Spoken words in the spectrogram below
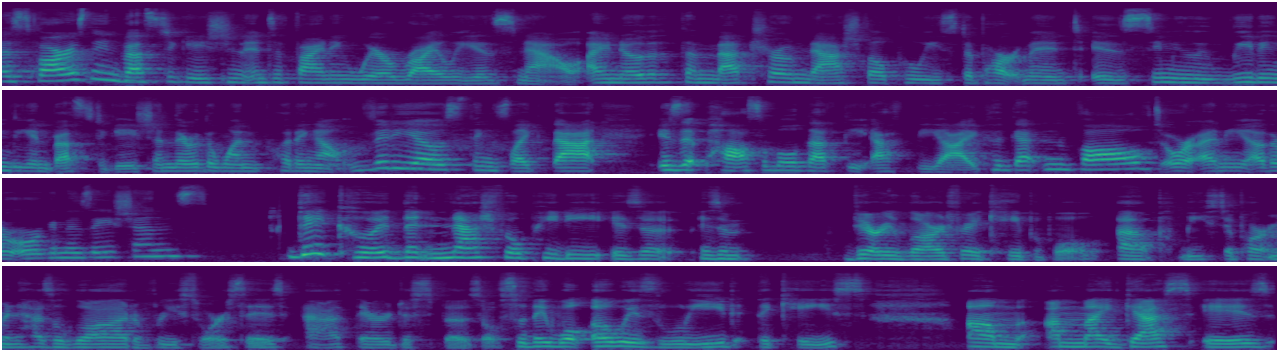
As far as the investigation into finding where Riley is now, I know that the Metro Nashville Police Department is seemingly leading the investigation. They're the one putting out videos, things like that. Is it possible that the FBI could get involved or any other organizations? They could. The Nashville PD is a is a very large, very capable uh, police department. has a lot of resources at their disposal, so they will always lead the case. Um, um, my guess is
